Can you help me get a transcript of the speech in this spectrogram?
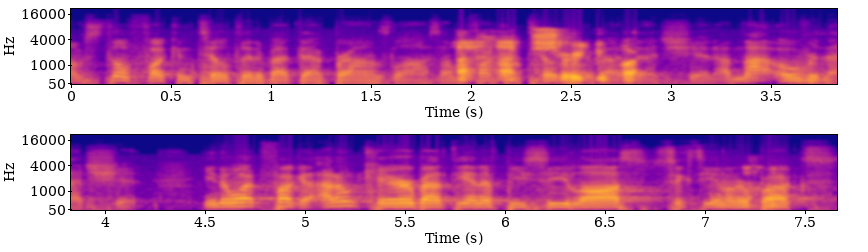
I'm still fucking tilted about that Browns loss. I'm fucking I'm tilted sure about are. that shit. I'm not over that shit. You know what? Fuck it. I don't care about the NFBC loss. Sixteen hundred bucks.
